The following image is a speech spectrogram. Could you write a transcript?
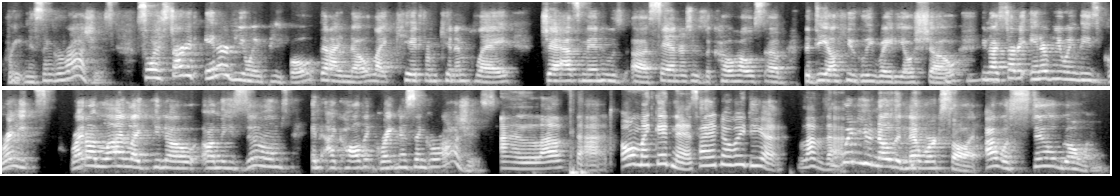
Greatness in garages. So I started interviewing people that I know, like Kid from Kid and Play, Jasmine, who's uh, Sanders, who's the co-host of the DL Hughley radio show. Mm-hmm. You know, I started interviewing these greats right online, like, you know, on these Zooms. And I called it Greatness in Garages. I love that. Oh my goodness. I had no idea. Love that. When you know the network saw it, I was still going,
